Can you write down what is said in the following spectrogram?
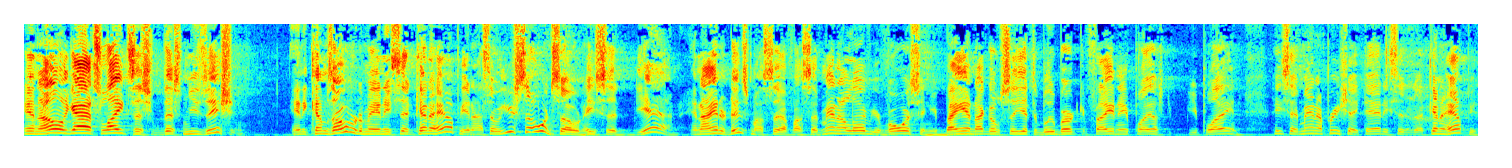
And the only guy that's late is this, this musician. And he comes over to me and he said, Can I help you? And I said, Well, you're so and so. And he said, Yeah. And I introduced myself. I said, Man, I love your voice and your band. I go see you at the Bluebird Cafe and any place you play. And he said, Man, I appreciate that. He said, Can I help you?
